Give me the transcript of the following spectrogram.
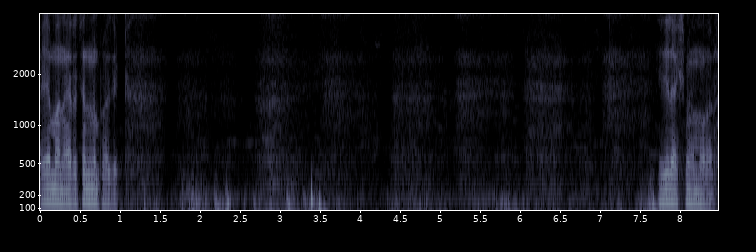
అయ్యా మన ఎర్రచందనం ప్రాజెక్ట్. ఇది లక్ష్మీ అమ్మవారు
